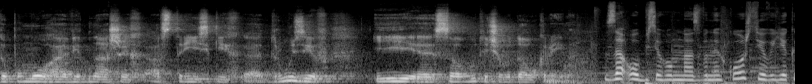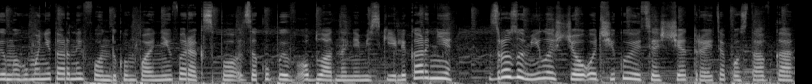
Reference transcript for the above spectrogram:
допомога від наших австрійських друзів і е, Славутич Вода Україна. За обсягом названих коштів, якими гуманітарний фонд компанії Ферекспо закупив обладнання міській лікарні, зрозуміло, що очікується ще третя поставка.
